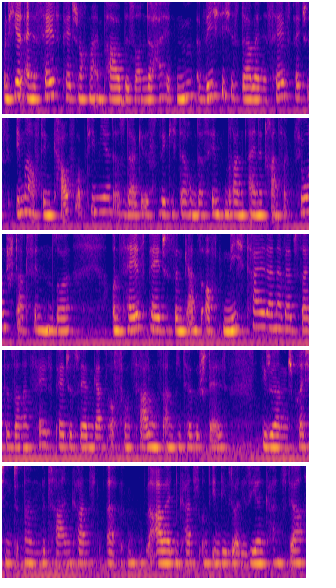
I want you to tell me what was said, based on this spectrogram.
Und hier eine Salespage nochmal ein paar Besonderheiten. Wichtig ist dabei, eine Salespage ist immer auf den Kauf optimiert. Also da geht es wirklich darum, dass hinten dran eine Transaktion stattfinden soll. Und Sales Pages sind ganz oft nicht Teil deiner Webseite, sondern Sales Pages werden ganz oft vom Zahlungsanbieter gestellt, die du dann entsprechend ähm, bezahlen kannst, äh, bearbeiten kannst und individualisieren kannst. Ja.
